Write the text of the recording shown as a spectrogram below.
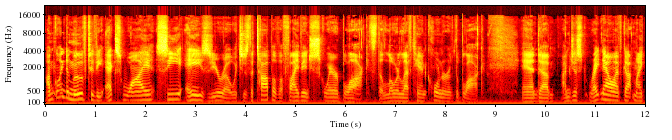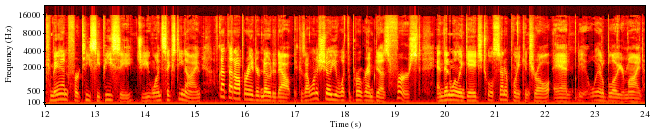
I'm going to move to the XYCA0, which is the top of a 5-inch square block. It's the lower left-hand corner of the block. And um, I'm just, right now I've got my command for TCPC, G169. I've got that operator noted out because I want to show you what the program does first, and then we'll engage tool center point control and it'll blow your mind.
